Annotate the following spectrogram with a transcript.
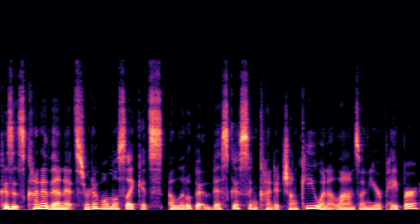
because it's kind of then it's sort of almost like it's a little bit viscous and kind of chunky when it lands on your paper.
